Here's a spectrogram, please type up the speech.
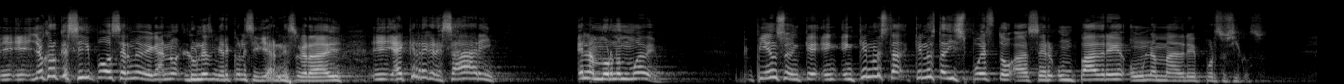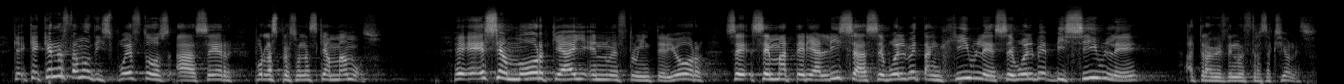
y- yo creo que sí puedo serme vegano lunes, miércoles y viernes, ¿verdad? Y hay que regresar y el amor nos mueve. Pienso en, que, en, en qué, no está, qué no está dispuesto a hacer un padre o una madre por sus hijos. ¿Qué, qué- qué no estamos dispuestos a hacer por las personas que amamos? E- Ese amor que hay en nuestro interior se, se materializa, se vuelve tangible, se vuelve visible a través de nuestras acciones.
